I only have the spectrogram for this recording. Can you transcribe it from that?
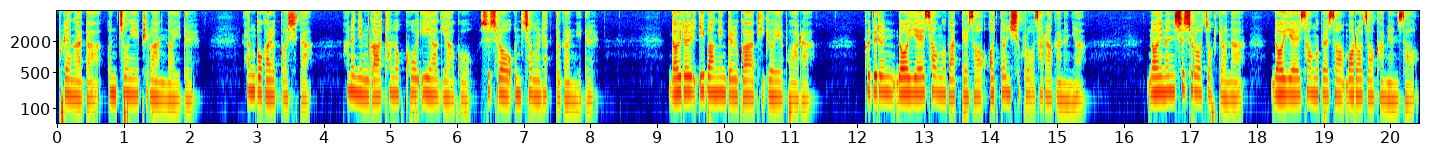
불행하다. 은총이 필요한 너희들. 행복할 것이다. 하느님과 터놓고 이야기하고 스스로 은총을 획득한 이들. 너희를 이방인들과 비교해 보아라. 그들은 너희의 성읍 앞에서 어떤 식으로 살아가느냐. 너희는 스스로 쫓겨나 너희의 성읍에서 멀어져 가면서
